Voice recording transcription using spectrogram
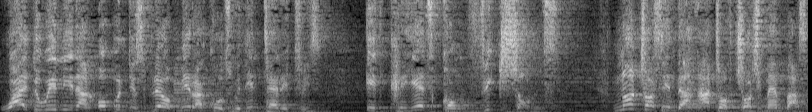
Why do we need an open display of miracles within territories? It creates convictions not just in the heart of church members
